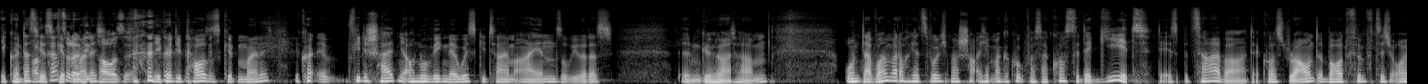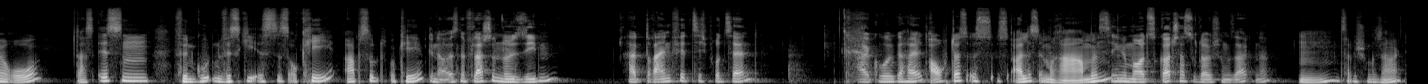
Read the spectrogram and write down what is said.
Ihr könnt das hier Podcast skippen, oder meine die ich. Ihr könnt die Pause skippen, meine ich. Ihr könnt, äh, viele schalten ja auch nur wegen der Whiskey Time ein, so wie wir das ähm, gehört haben. Und da wollen wir doch jetzt wirklich mal schauen. Ich habe mal geguckt, was er kostet. Der geht, der ist bezahlbar. Der kostet roundabout 50 Euro. Das ist ein, für einen guten Whisky ist es okay, absolut okay. Genau, ist eine Flasche 07, hat 43 Prozent Alkoholgehalt. Auch das ist, ist alles im Rahmen. Single Malt Scotch hast du, glaube ich, schon gesagt, ne? Mhm, das habe ich schon gesagt.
